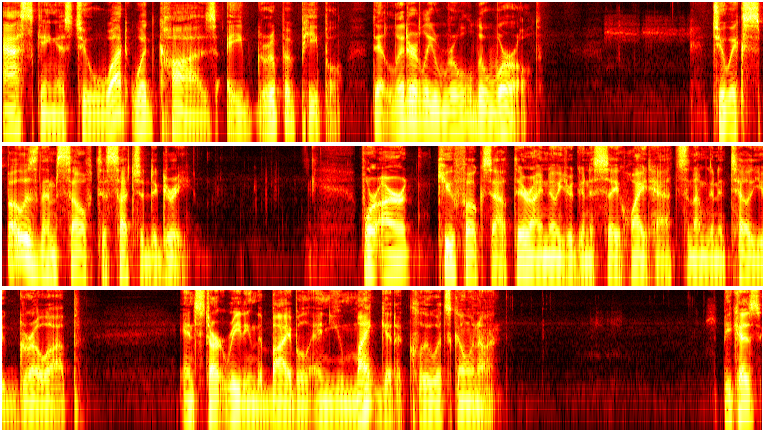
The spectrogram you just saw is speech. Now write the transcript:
asking as to what would cause a group of people that literally rule the world to expose themselves to such a degree. For our Q folks out there, I know you're going to say white hats, and I'm going to tell you grow up and start reading the Bible, and you might get a clue what's going on. Because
